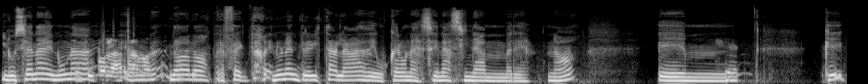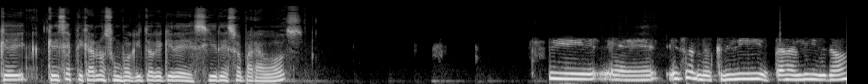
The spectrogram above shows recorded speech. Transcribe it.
Luciana, en una, No, no, perfecto. En una entrevista hablabas de buscar una escena sin hambre, ¿no? Eh, ¿qué, qué, ¿Querés explicarnos un poquito qué quiere decir eso para vos? Sí, eh, eso lo escribí, está en el libro.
